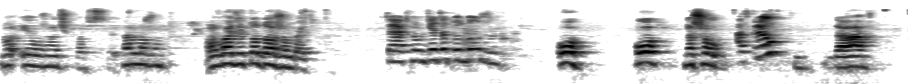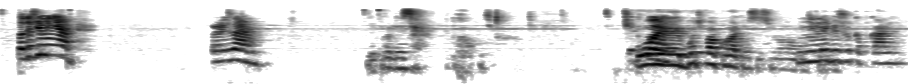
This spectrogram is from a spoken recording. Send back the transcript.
Ну, я уже света. Нам нужен... Он вроде тут должен быть. Так, ну где-то тут должен. О! О! Нашел. Открыл? Да. Подожди меня. Пролезаем. Не пролезай. Чекпоинт. Ой, будь поаккуратнее с этим. ловушками. Ненавижу капканы.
